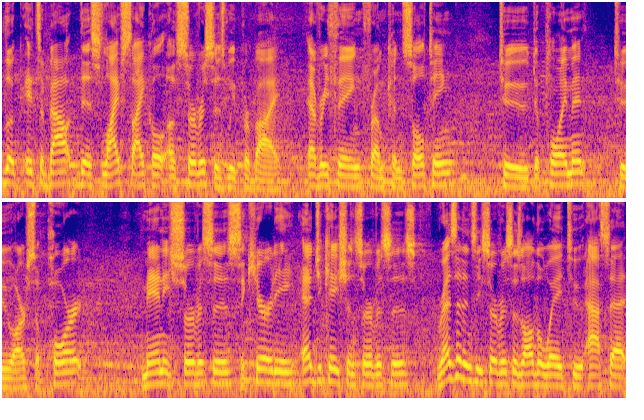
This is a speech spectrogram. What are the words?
look, it's about this life cycle of services we provide. Everything from consulting to deployment to our support, managed services, security, education services, residency services, all the way to asset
